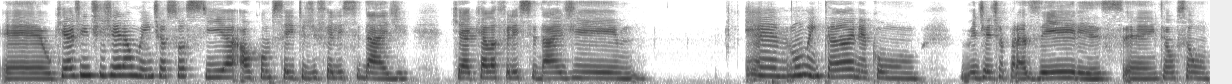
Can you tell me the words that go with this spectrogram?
é, o que a gente geralmente associa ao conceito de felicidade, que é aquela felicidade é, momentânea, com mediante a prazeres, é, então são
